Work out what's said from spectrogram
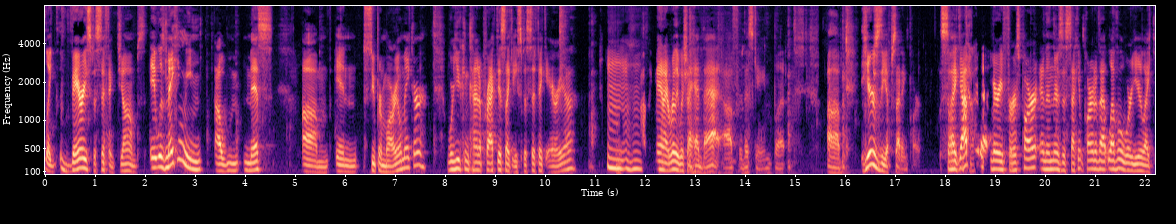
like very specific jumps. It was making me uh, miss um in Super Mario Maker where you can kind of practice like a specific area Mhm. man, I really wish I had that uh, for this game. But um, here's the upsetting part. So I got through that very first part, and then there's a second part of that level where you're like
